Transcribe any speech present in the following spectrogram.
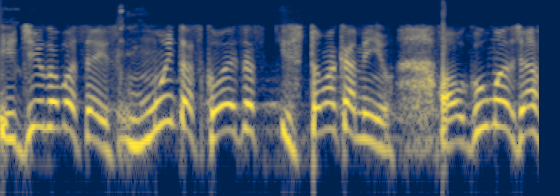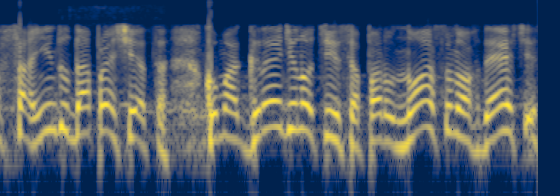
E digo a vocês, muitas coisas estão a caminho, algumas já saindo da prancheta. Como a grande notícia para o nosso Nordeste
